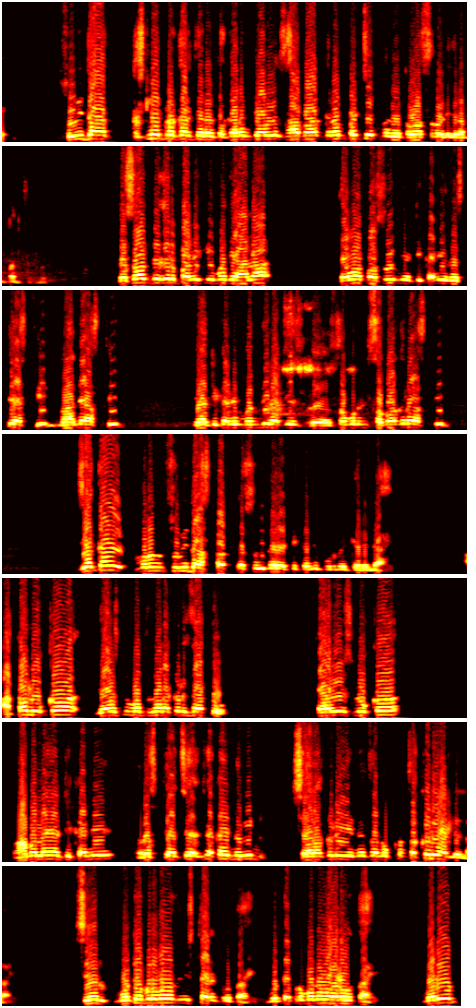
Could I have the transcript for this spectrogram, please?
सुविधा कसल्याही प्रकारच्या नव्हत्या कारण त्यावेळेस हा भाग ग्रामपंचायत मध्ये होता वासरवाडी ग्रामपंचायत मध्ये जसा नगरपालिकेमध्ये आला तेव्हापासून या ठिकाणी रस्ते असतील नाले असतील या ठिकाणी मंदिराचे समोरील सभागृह असतील ज्या काय म्हणून सुविधा असतात त्या सुविधा या ठिकाणी पूर्ण केलेल्या आहेत. आता लोक ज्यावेळेस मी मतदाराकडे जातो त्यावेळेस लोक आम्हाला या ठिकाणी रस्त्याच्या ज्या काही नवीन शहराकडे येण्याचा लोकांचा कल वाढलेला आहे. शहर मोठ्या प्रमाणात विस्तारित होत आहे मोठ्या प्रमाणात वाढ होत आहे. म्हणून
